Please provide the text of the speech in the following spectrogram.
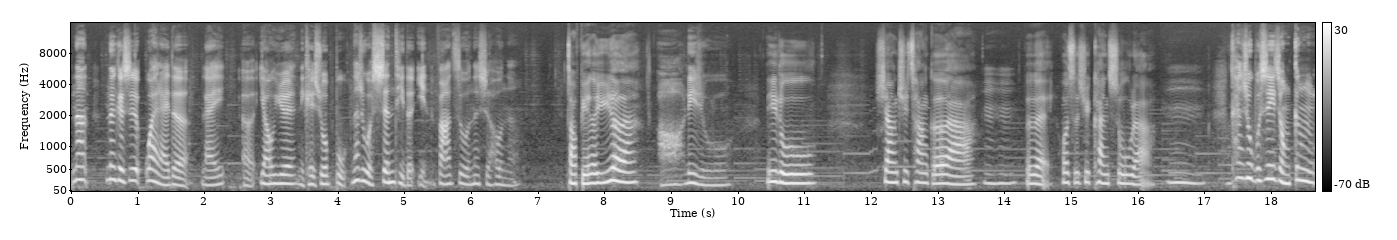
那那个是外来的来呃邀约，你可以说不。那如果身体的瘾发作，那时候呢？找别的娱乐啊。哦，例如。例如，像去唱歌啊，嗯哼，对不对？或是去看书啦，嗯，看书不是一种更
